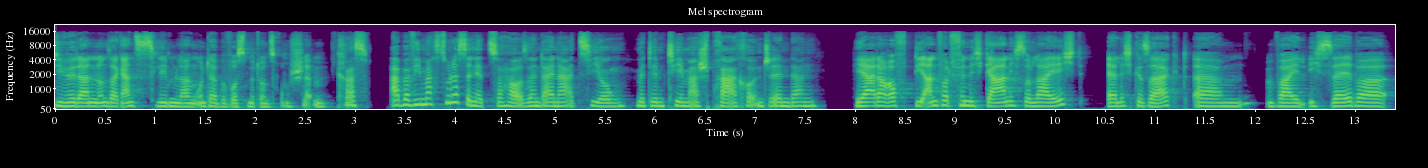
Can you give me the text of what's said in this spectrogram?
die wir dann unser ganzes Leben lang unterbewusst mit uns rumschleppen. Krass. Aber wie machst du das denn jetzt zu Hause in deiner Erziehung mit dem Thema Sprache und Gendern? Ja, darauf die Antwort finde ich gar nicht so leicht, ehrlich gesagt, ähm, weil ich selber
